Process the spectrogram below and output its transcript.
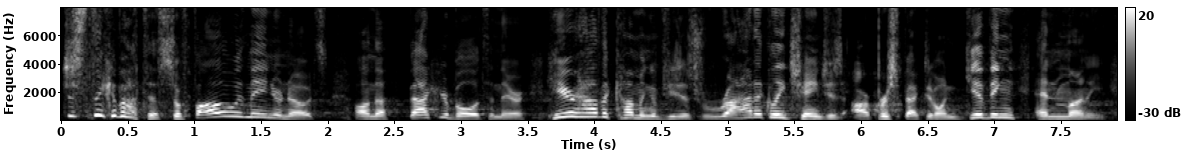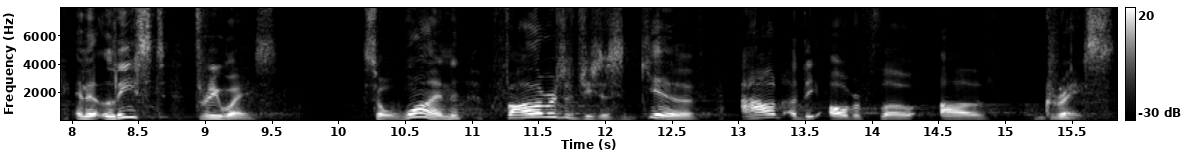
Just think about this. So, follow with me in your notes on the back of your bulletin there. Hear how the coming of Jesus radically changes our perspective on giving and money in at least three ways. So, one, followers of Jesus give out of the overflow of grace.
